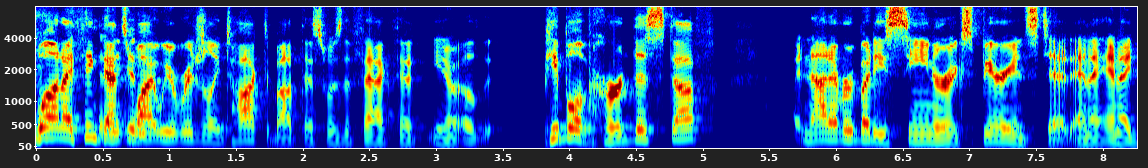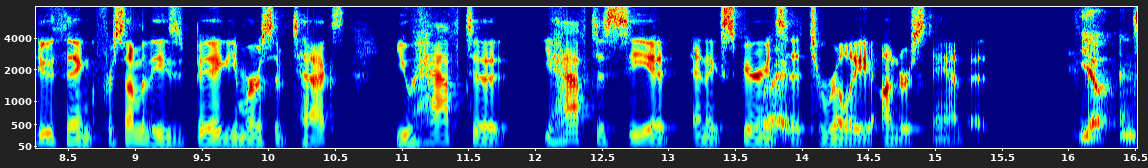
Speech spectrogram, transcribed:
Well and i think that's why we originally talked about this was the fact that you know people have heard this stuff. Not everybody's seen or experienced it. And I, and I do think for some of these big immersive techs you have to you have to see it and experience right. it to really understand it. Yep, and,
